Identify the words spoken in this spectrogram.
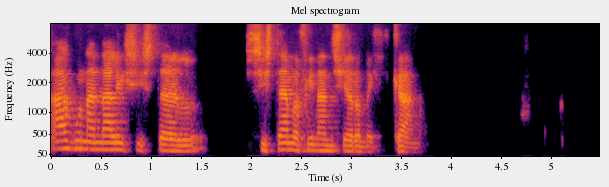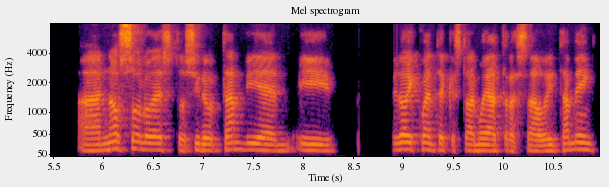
hago un análisis del sistema financiero mexicano. Ah, no solo esto, sino también, y me doy cuenta que estoy muy atrasado, y también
